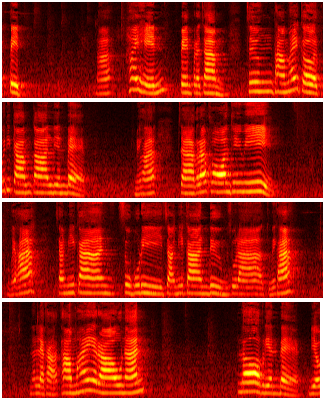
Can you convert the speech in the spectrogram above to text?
พติดนะ ให้เห็นเป็นประจำ จึงทำให้เกิดพฤติกรรมการเรียนแบบไหมคะจากละครทีวีถูกไหมคะจะมีการสูบบุหรี่จะมีการดื่มสุราถูกไหมคะนั่นแหละค่ะทำให้เรานั้นลอกเรียนแบบ เดี๋ยว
